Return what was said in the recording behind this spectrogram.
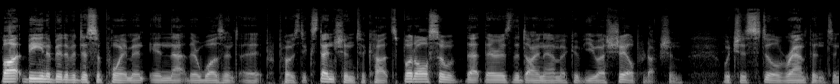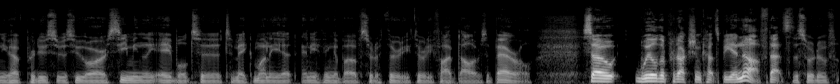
but being a bit of a disappointment in that there wasn't a proposed extension to cuts, but also that there is the dynamic of U.S. shale production, which is still rampant, and you have producers who are seemingly able to to make money at anything above sort of 30 $35 a barrel. So, will the production cuts be enough? That's the sort of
